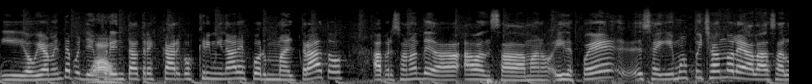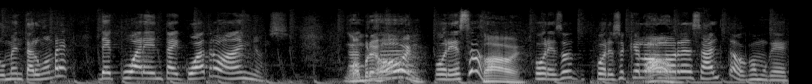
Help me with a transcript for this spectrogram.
Y obviamente, pues ya Wow. enfrenta tres cargos criminales por maltrato a personas de edad avanzada, mano. Y después eh, seguimos pichándole a la salud mental. Un hombre de 44 años. Un hombre joven. Por eso. Por eso, por eso es que lo resalto. Como que,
